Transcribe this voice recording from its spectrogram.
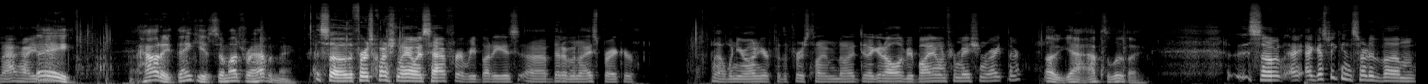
Matt, how you doing? Hey, howdy. Thank you so much for having me. So the first question I always have for everybody is a bit of an icebreaker. Uh, when you're on here for the first time, uh, did I get all of your bio information right there? Oh, yeah, absolutely. So I, I guess we can sort of, um,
